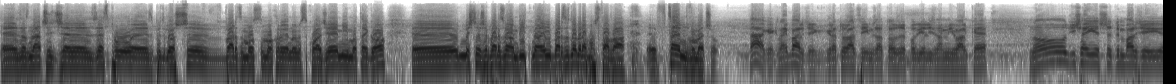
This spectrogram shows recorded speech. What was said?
e, zaznaczyć, że zespół e, z Bydgoszczy w bardzo mocnym okrojonym składzie, mimo tego e, myślę, że bardzo ambitna i bardzo dobra postawa e, w całym dwumeczu. Tak, jak najbardziej. Gratulacje im za to, że podjęli z nami walkę. No dzisiaj jeszcze tym bardziej e,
